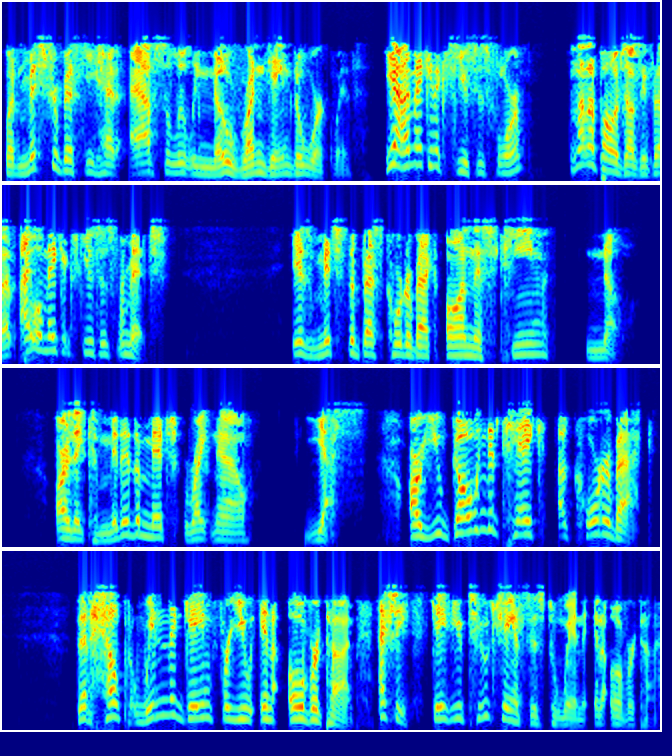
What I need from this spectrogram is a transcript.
But Mitch Trubisky had absolutely no run game to work with. Yeah, I'm making excuses for him. I'm not apologizing for that. I will make excuses for Mitch. Is Mitch the best quarterback on this team? No. Are they committed to Mitch right now? Yes. Are you going to take a quarterback that helped win the game for you in overtime? Actually, gave you two chances to win in overtime.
